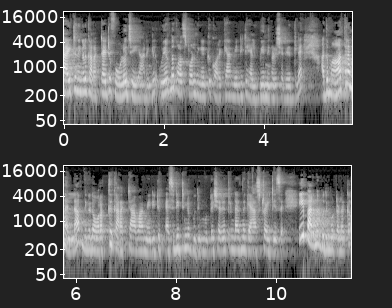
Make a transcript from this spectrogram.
ഡയറ്റ് നിങ്ങൾ കറക്റ്റായിട്ട് ഫോളോ ചെയ്യുകയാണെങ്കിൽ ഉയർന്ന കൊളസ്ട്രോൾ നിങ്ങൾക്ക് കുറയ്ക്കാൻ വേണ്ടിയിട്ട് ഹെൽപ്പ് ചെയ്യും നിങ്ങളുടെ ശരീരത്തിൽ അത് മാത്രമല്ല നിങ്ങളുടെ ഉറക്ക് കറക്റ്റ് ആവാൻ വേണ്ടിയിട്ടും അസിഡിറ്റിന്റെ ബുദ്ധിമുട്ട് ശരീരത്തിലുണ്ടായിരുന്ന ഗ്യാസ്ട്രൈറ്റിസ് ഈ പറഞ്ഞ ബുദ്ധിമുട്ടുകളൊക്കെ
